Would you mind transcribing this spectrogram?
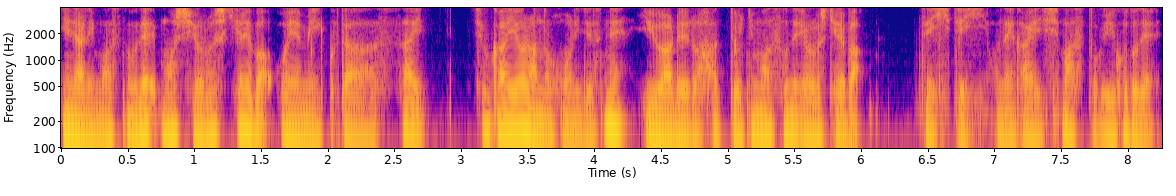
になりますので、もしよろしければお読みください。一応概要欄の方にですね、URL 貼っておきますので、よろしければぜひぜひお願いしますということで、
